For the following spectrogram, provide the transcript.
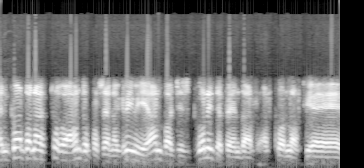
and Gordon, I totally 100% agree with you. Anne Budge is going to defend our, our corner. Uh,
